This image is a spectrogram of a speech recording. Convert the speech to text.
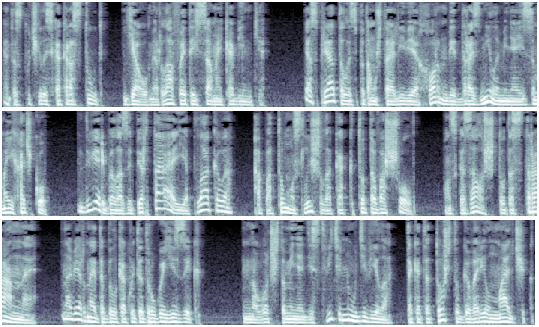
«Это случилось как раз тут. Я умерла в этой самой кабинке. Я спряталась, потому что Оливия Хорнби дразнила меня из-за моих очков. Дверь была заперта, и я плакала, а потом услышала, как кто-то вошел. Он сказал что-то странное. Наверное, это был какой-то другой язык. Но вот что меня действительно удивило, так это то, что говорил мальчик.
